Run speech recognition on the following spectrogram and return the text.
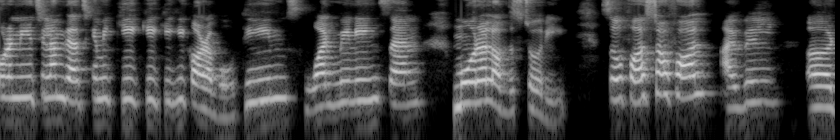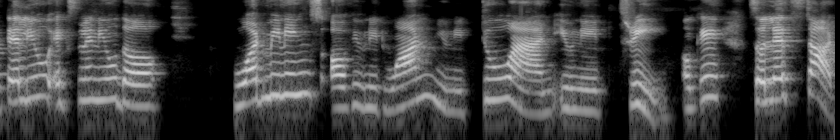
করে নিয়েছিলাম যে আজকে আমি কি কি কি কি করাবো themes word meanings and moral of the story so first of all I will tell you explain you the word meanings of unit 1 unit 2 and unit 3 okay? So, let's start.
